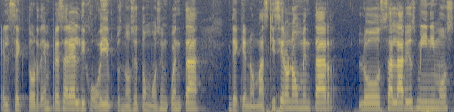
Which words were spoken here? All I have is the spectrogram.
el sector de empresarial dijo, oye, pues no se tomó en cuenta de que nomás quisieron aumentar los salarios mínimos,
